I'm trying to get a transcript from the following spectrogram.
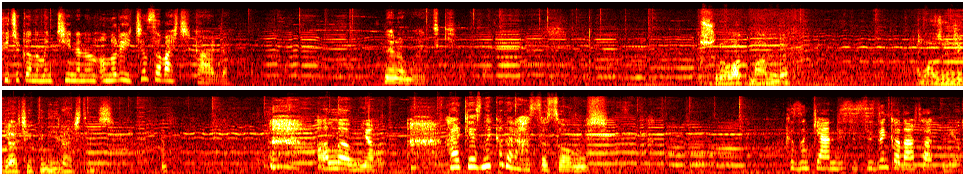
Küçük hanımın Çiğne'nin onuru için savaş çıkardı. ne romantik. Kusura bakma anne. Ama az önce gerçekten iğrençtiniz. Allah'ım ya. Herkes ne kadar hassas olmuş. Kızın kendisi sizin kadar takmıyor.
